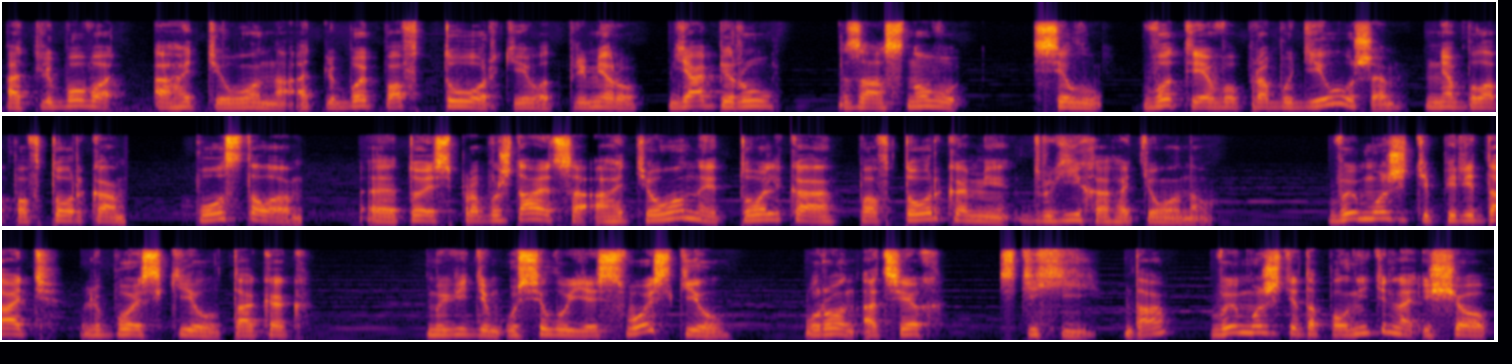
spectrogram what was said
от любого агатиона, от любой повторки. Вот, к примеру, я беру за основу силу. Вот я его пробудил уже. У меня была повторка апостола. Э, то есть пробуждаются агатионы только повторками других агатионов. Вы можете передать любой скилл, так как мы видим у силу есть свой скилл, урон от всех стихий, да? Вы можете дополнительно еще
